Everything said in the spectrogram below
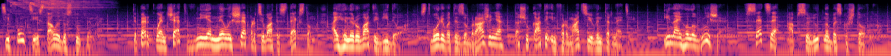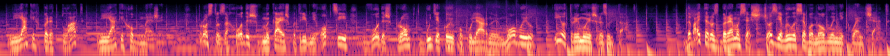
ці функції стали доступними. Тепер QuenChat вміє не лише працювати з текстом, а й генерувати відео, створювати зображення та шукати інформацію в інтернеті. І найголовніше, все це абсолютно безкоштовно. Ніяких передплат, ніяких обмежень. Просто заходиш, вмикаєш потрібні опції, вводиш промпт будь-якою популярною мовою і отримуєш результат. Давайте розберемося, що з'явилося в оновленні QuenChat.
